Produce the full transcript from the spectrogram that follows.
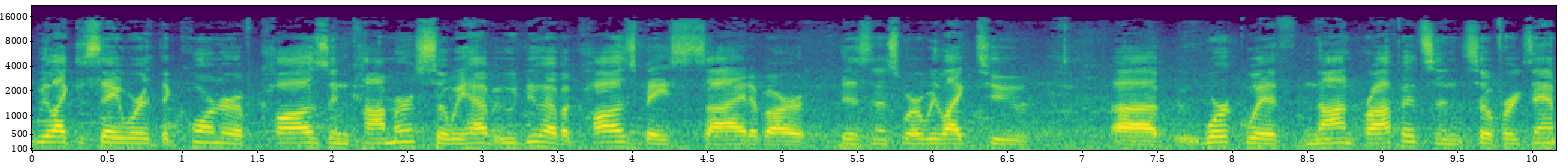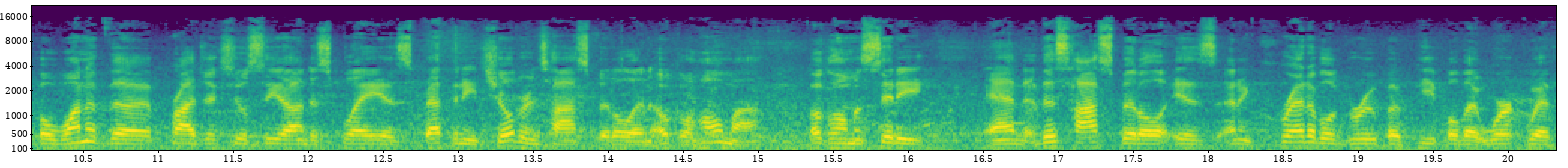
we like to say we're at the corner of cause and commerce. So we have we do have a cause-based side of our business where we like to uh, work with nonprofits. And so, for example, one of the projects you'll see on display is Bethany Children's Hospital in Oklahoma, Oklahoma City. And this hospital is an incredible group of people that work with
